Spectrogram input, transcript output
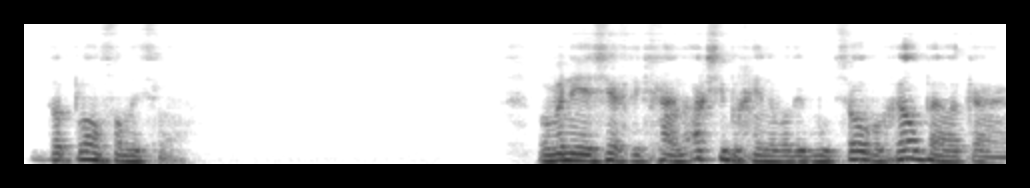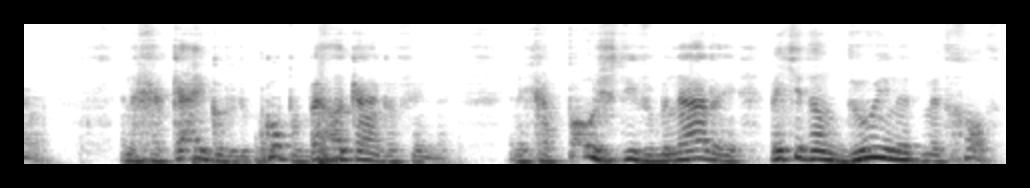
dat plan zal niet slagen. Maar wanneer je zegt, ik ga een actie beginnen, want ik moet zoveel geld bij elkaar hebben, en ik ga kijken of ik de koppen bij elkaar kan vinden, en ik ga positieve benadering, weet je, dan doe je het met God.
